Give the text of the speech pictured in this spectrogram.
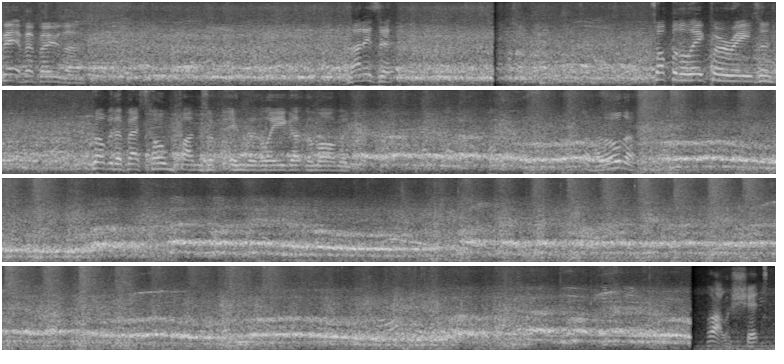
Bit of a boo there. That is it. Top of the league for a reason. Probably the best home fans in the league at the moment. Oh, hello there. Was shit.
